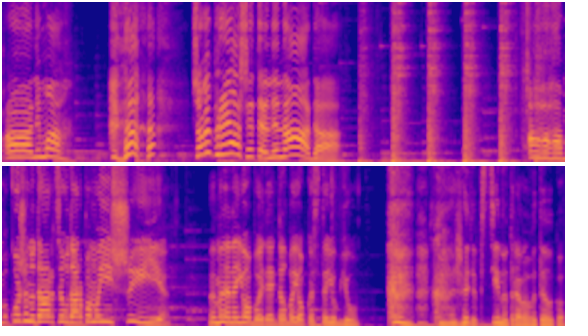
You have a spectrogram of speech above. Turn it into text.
А, нема. Що ви брешете? Не надо. А, кожен удар це удар по моїй шиї. Ви мене найобуєте, як долбойобка стою б'ю. Кажуть, об стіну треба бутилку.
